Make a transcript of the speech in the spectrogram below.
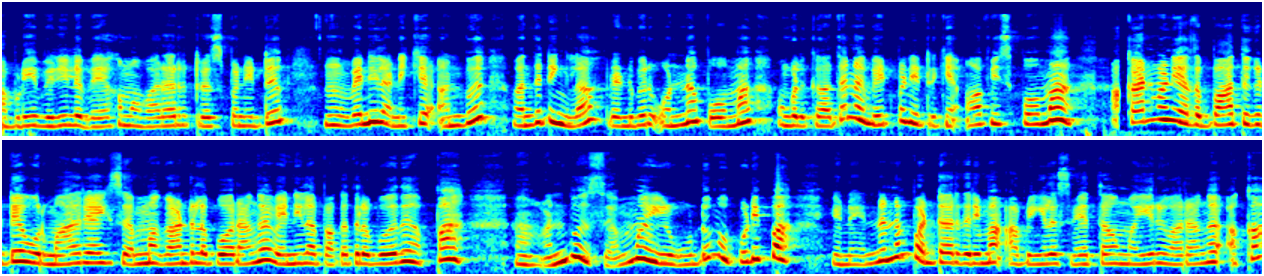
அப்படியே வெளியில் வேகமாக வராரு ட்ரெஸ் பண்ணிட்டு வெண்ணிலா நிற்க அன்பு வந்துட்டிங்களா? ரெண்டு பேரும் ஒன்றா போமா உங்களுக்கு தான் நான் வெயிட் பண்ணிட்டு இருக்கேன் ஆஃபீஸ் போமா கண்மணி அதை பார்த்துக்கிட்டே ஒரு மாதிரியாகி செம்ம காண்டில் போகிறாங்க வெண்ணிலா பக்கத்தில் போகுது. அப்பா அன்பு செம்ம உடம்பு பிடிப்பா. என்ன என்னென்ன பண்ணிட்டாரு தெரியுமா? அப்படிங்கிற ஸ்வேதாவும் மயிரும் வராங்க. அக்கா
